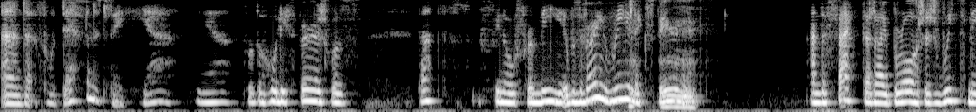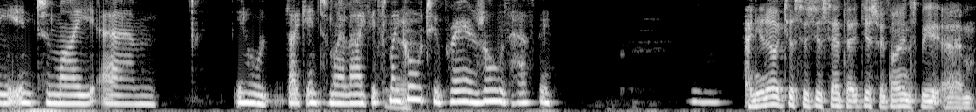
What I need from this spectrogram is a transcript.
And uh, so definitely, yeah, yeah. So the Holy Spirit was, that's, you know, for me, it was a very real experience. And the fact that I brought it with me into my, um, you know, like into my life, it's my Yeah. go-to prayer and it always has been. You know. And you know, just as you said that, it just reminds me, um,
